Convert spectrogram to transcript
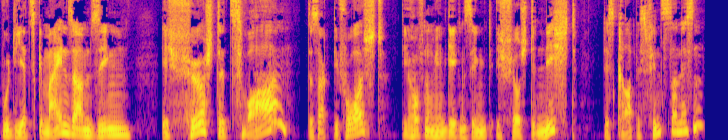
wo die jetzt gemeinsam singen. Ich fürchte zwar, das sagt die Furcht. Die Hoffnung hingegen singt, ich fürchte nicht des Grabes Finsternissen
